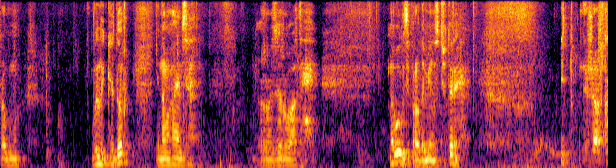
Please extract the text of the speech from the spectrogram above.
Робимо великий вдох і намагаємося розірвати. На вулиці, правда, мінус 4. І тут не жарко.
